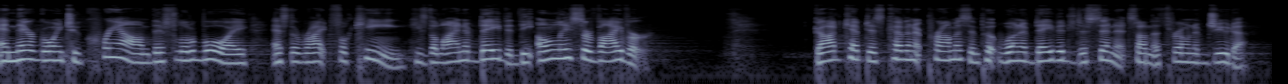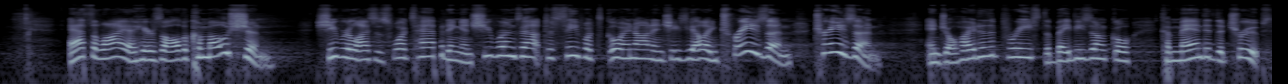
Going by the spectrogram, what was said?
And they're going to crown this little boy as the rightful king. He's the line of David, the only survivor. God kept his covenant promise and put one of David's descendants on the throne of Judah. Athaliah hears all the commotion. She realizes what's happening and she runs out to see what's going on and she's yelling, Treason! Treason! And Jehoiada the priest, the baby's uncle, commanded the troops,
